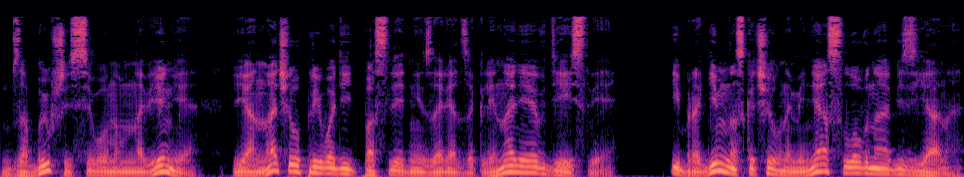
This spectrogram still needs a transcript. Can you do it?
Забывшись всего на мгновение, я начал приводить последний заряд заклинания в действие. Ибрагим наскочил на меня, словно обезьяна.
